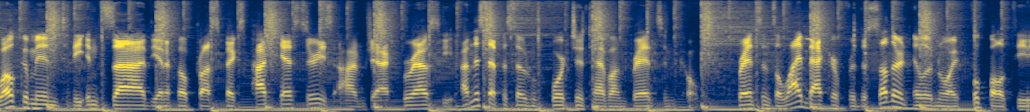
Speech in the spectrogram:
Welcome into the Inside the NFL Prospects podcast series. I'm Jack Borowski. On this episode, we're fortunate to have on Branson Combs. Branson's a linebacker for the Southern Illinois football team,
